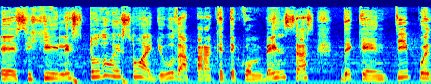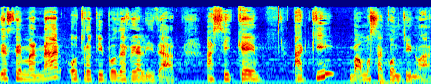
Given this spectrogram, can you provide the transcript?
eh, sigiles, todo eso ayuda para que te convenzas de que en ti puedes emanar otro tipo de realidad. Así que aquí vamos a continuar.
